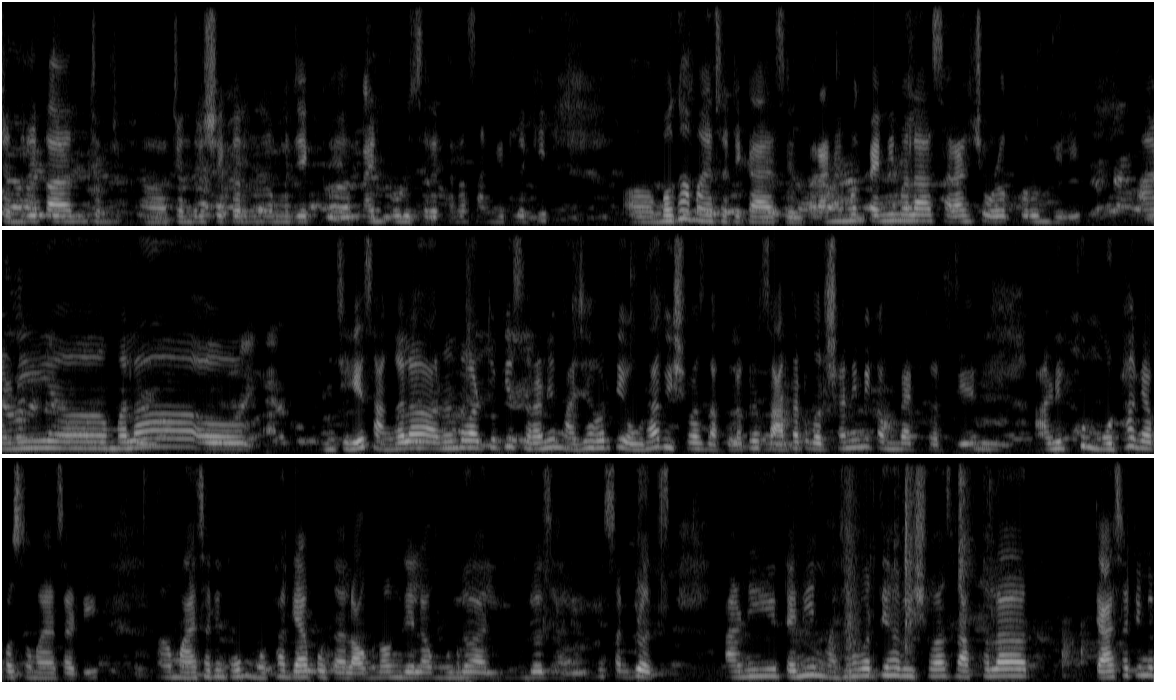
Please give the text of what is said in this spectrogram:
चंद्रकांत चंद्र चंद्रशेखर म्हणजे एक लाईन प्रोड्युसर आहेत त्यांना सांगितलं की बघा माझ्यासाठी काय असेल तर. आणि मग त्यांनी मला सरांची ओळख करून दिली. आणि मला म्हणजे हे सांगायला आनंद वाटतो की सरांनी माझ्यावरती एवढा विश्वास दाखवला. कारण सात आठ वर्षांनी मी कमबॅक करते आणि खूप मोठा गॅप असतो माझ्यासाठी. माझ्यासाठी खूप मोठा गॅप होता. लॉकडाऊन गेला मुलं आली मुलं झाली हे सगळंच. आणि त्यांनी माझ्यावरती हा विश्वास दाखवला त्यासाठी मी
